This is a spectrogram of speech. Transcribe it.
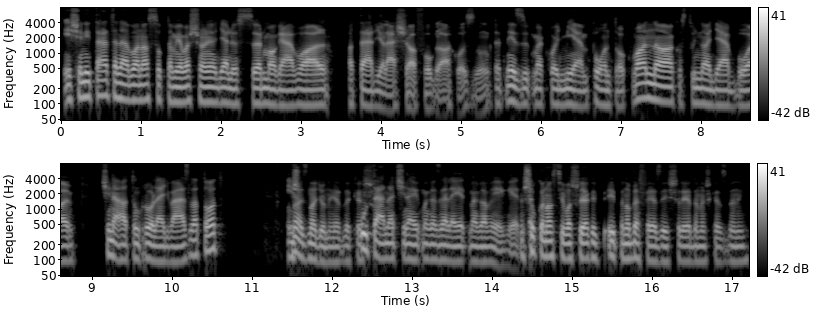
és én itt általában azt szoktam javasolni, hogy először magával a tárgyalással foglalkozzunk. Tehát nézzük meg, hogy milyen pontok vannak, azt úgy nagyjából csinálhatunk róla egy vázlatot, és Na, ez nagyon érdekes. Utána csináljuk meg az elejét, meg a végét. Sokan azt javasolják, hogy éppen a befejezéssel érdemes kezdeni.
